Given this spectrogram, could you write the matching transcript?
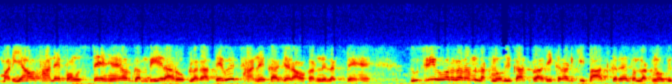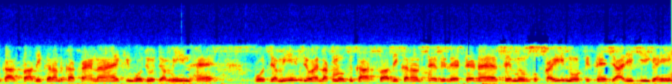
मड़ियाव थाने पहुँचते हैं और गंभीर आरोप लगाते हुए थाने का घेराव करने लगते हैं। दूसरी ओर अगर हम लखनऊ विकास प्राधिकरण की बात करें तो लखनऊ विकास प्राधिकरण का कहना है कि वो जो ज़मीन है, वो ज़मीन जो है लखनऊ विकास प्राधिकरण से रिलेटेड है, ऐसे में उनको कई नोटिसें जारी की गई।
